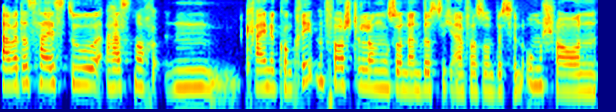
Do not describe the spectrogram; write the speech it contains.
Aber das heißt, du hast noch keine konkreten Vorstellungen, sondern wirst dich einfach so ein bisschen umschauen.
